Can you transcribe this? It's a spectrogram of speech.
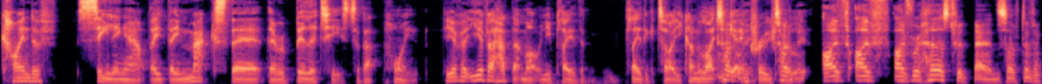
kind of ceiling out. They they max their their abilities to that point. You ever you ever had that mark when you play the play the guitar? You kind of like totally, you get improved. Totally. I've I've I've rehearsed with bands. I've never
